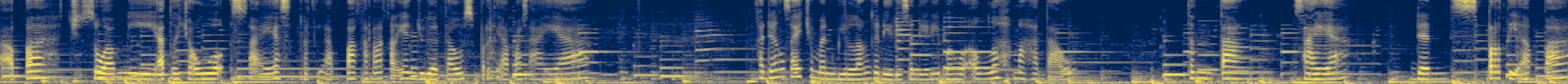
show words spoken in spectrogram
apa suami atau cowok saya seperti apa karena kalian juga tahu seperti apa saya. Kadang saya cuman bilang ke diri sendiri bahwa Allah maha tahu tentang saya dan seperti apa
